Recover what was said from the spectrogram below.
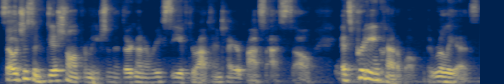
So it's just additional information that they're going to receive throughout the entire process. So it's pretty incredible. It really is.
